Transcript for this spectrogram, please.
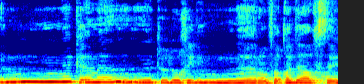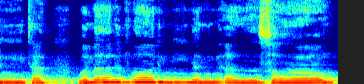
إنك من تدخل النار فقد أخسيته وما للظالمين أنصار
